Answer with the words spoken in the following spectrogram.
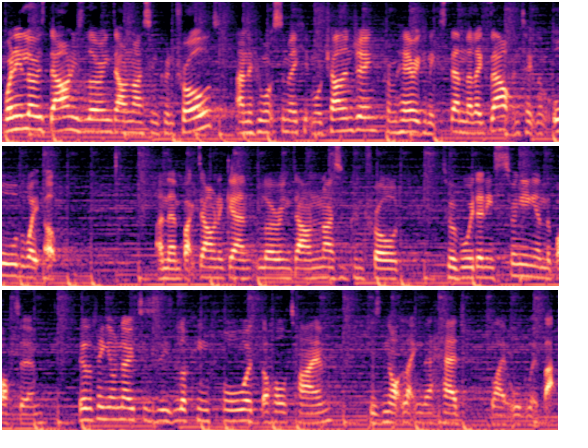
When he lowers down, he's lowering down nice and controlled. And if he wants to make it more challenging, from here he can extend the legs out and take them all the way up. And then back down again, lowering down nice and controlled to avoid any swinging in the bottom. The other thing you'll notice is he's looking forward the whole time. He's not letting the head fly all the way back.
